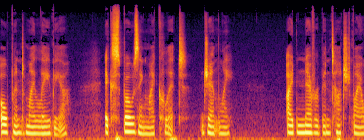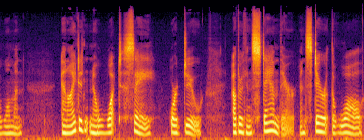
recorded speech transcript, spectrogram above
opened my labia, exposing my clit gently. I'd never been touched by a woman, and I didn't know what to say or do other than stand there and stare at the wall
